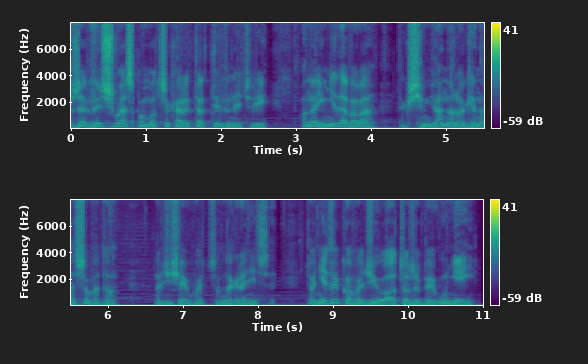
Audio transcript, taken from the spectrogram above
że wyszła z pomocy charytatywnej, czyli ona im nie dawała, tak się analogia nasuwa do, do dzisiaj uchodźców na granicy. To nie tylko chodziło o to, żeby u niej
